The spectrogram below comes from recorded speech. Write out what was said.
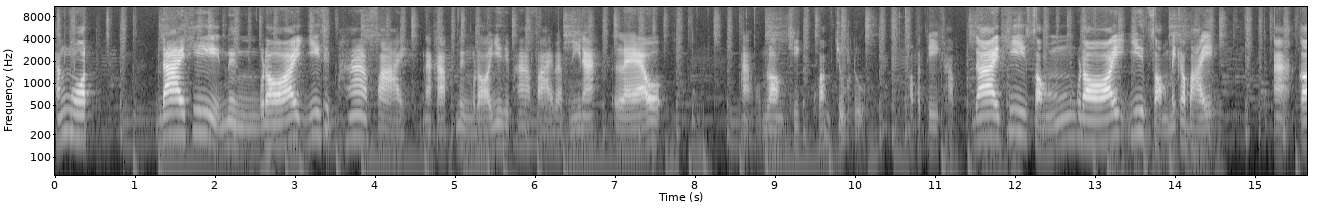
ทั้งหมด ได้ที่ 125 ไฟล์นะครับ 125 ไฟล์แบบนี้นะ แล้วอ่าผมลองคลิกความจุดู property ครับ ได้ที่ 222 เมกะไบต์อะก็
